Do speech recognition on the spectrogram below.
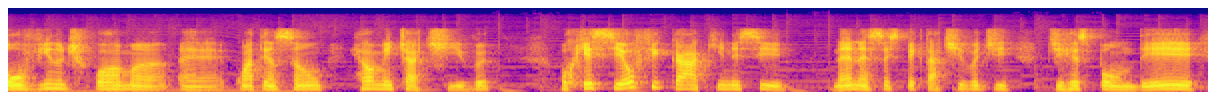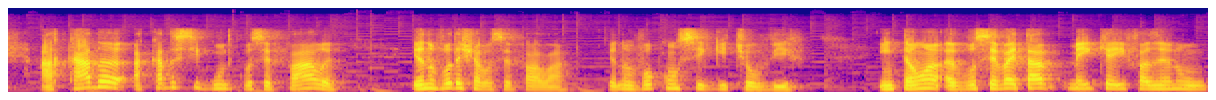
ouvindo de forma é, com atenção realmente ativa. Porque se eu ficar aqui nesse, né, nessa expectativa de, de responder a cada, a cada segundo que você fala, eu não vou deixar você falar. Eu não vou conseguir te ouvir. Então você vai estar tá meio que aí fazendo um.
